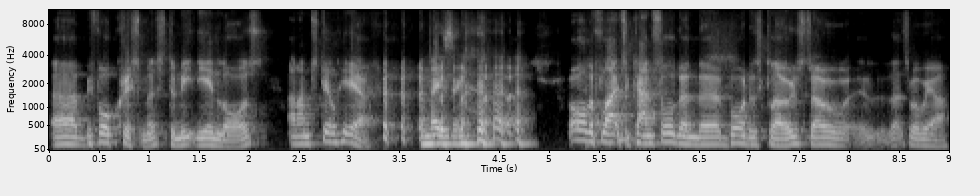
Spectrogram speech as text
uh, before Christmas to meet the in-laws, and I'm still here. Amazing. All the flights are cancelled and the borders closed, so uh, that's where we are.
